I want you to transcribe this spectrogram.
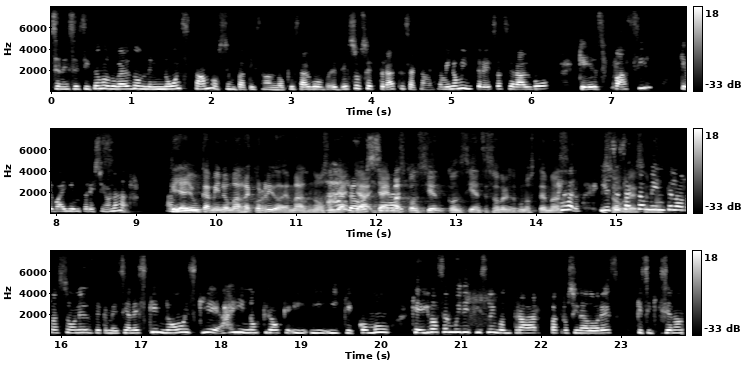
se necesitan en los lugares donde no estamos simpatizando, que es algo, de eso se trata exactamente. A mí no me interesa hacer algo que es fácil, que vaya a impresionar. Que ya hay un camino más recorrido, además, ¿no? O sea, ya, ya, hay más conciencia sobre algunos temas. Claro, y, es exactamente las razones de que me decían, es que no, es que, ay, no creo que, y, y, que como, que iba a ser muy difícil encontrar patrocinadores que se quisieran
